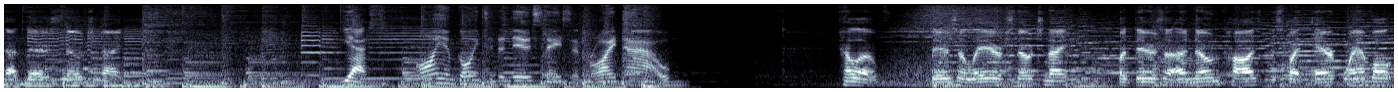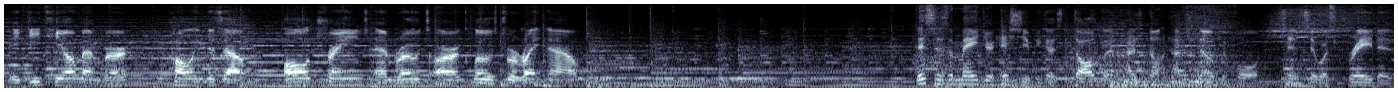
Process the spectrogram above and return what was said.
that there's snow tonight. Yes, I am going to the news station right now. Hello. There's a layer of snow tonight, but there's an unknown cause despite Eric Wamble, a DTO member, calling this out. All trains and roads are closed for right now. This is a major issue because Dogland has not had snow before since it was created.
